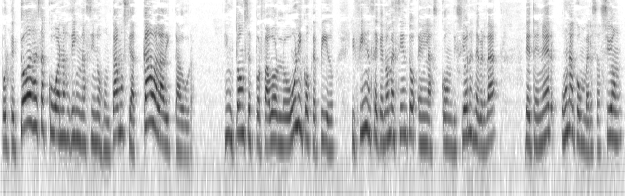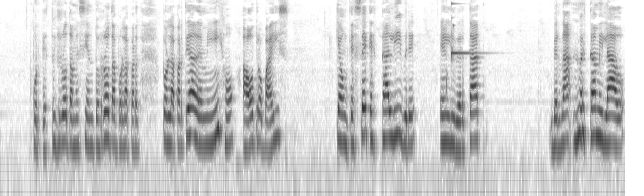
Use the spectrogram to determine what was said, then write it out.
Porque todas esas cubanas dignas, si nos juntamos, se acaba la dictadura. Entonces, por favor, lo único que pido, y fíjense que no me siento en las condiciones de verdad de tener una conversación, porque estoy rota, me siento rota por la, por la partida de mi hijo a otro país, que aunque sé que está libre, en libertad, ¿verdad? No está a mi lado,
